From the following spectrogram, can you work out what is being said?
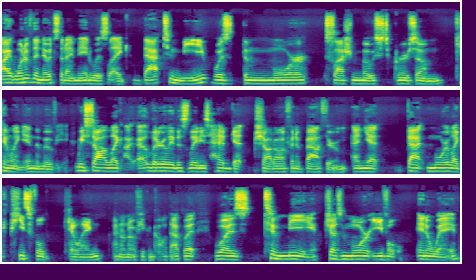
I one of the notes that I made was like that to me was the more slash most gruesome killing in the movie. We saw like uh, literally this lady's head get shot off in a bathroom, and yet that more like peaceful killing, I don't know if you can call it that, but was to me just more evil in a way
